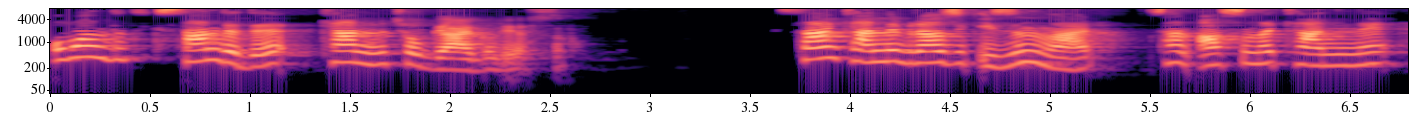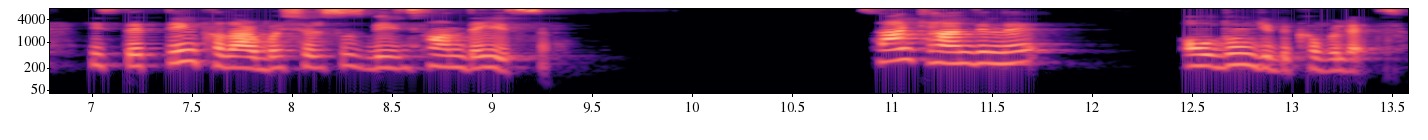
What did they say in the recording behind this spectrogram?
O bana dedi ki sen dedi kendini çok yargılıyorsun. Sen kendine birazcık izin ver. Sen aslında kendini hissettiğin kadar başarısız bir insan değilsin. Sen kendini olduğun gibi kabul et.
